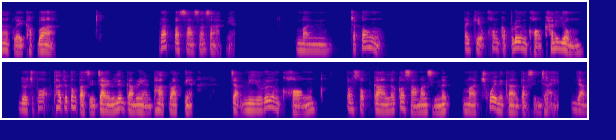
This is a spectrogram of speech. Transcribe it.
มากเลยครับว่า รัฐประศาสศาสตร์เนี่ยมันจะต้องไปเกี่ยวข้องกับเรื่องของค่านิยม โดยเฉพาะถ้าจะต้องตัดสินใจในเรื่องการบริหารภาครัฐเนี่ยจะมีเรื่องของประสบการณ์แล้วก็สามัญสำนึกมาช่วยในการตัดสินใจ อย่าง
